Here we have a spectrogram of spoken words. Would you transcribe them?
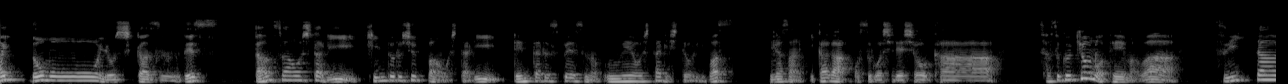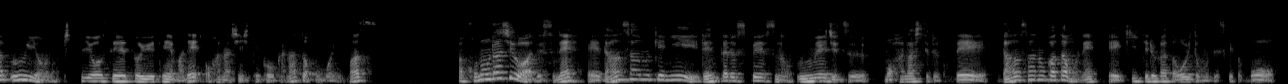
はい、どうも、よしかずです。ダンサーをしたり、Kindle 出版をしたり、レンタルスペースの運営をしたりしております。皆さん、いかがお過ごしでしょうか？早速、今日のテーマは、Twitter 運用の必要性というテーマでお話ししていこうかなと思います。まこのラジオはですね、ダンサー向けにレンタルスペースの運営術も話しているので、ダンサーの方もね、聞いてる方多いと思うんですけども、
